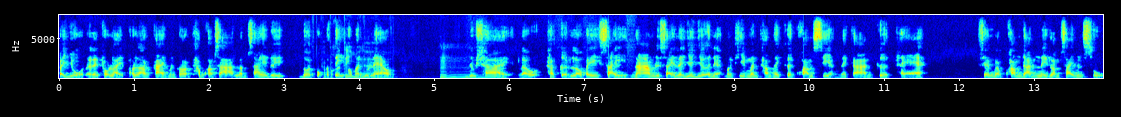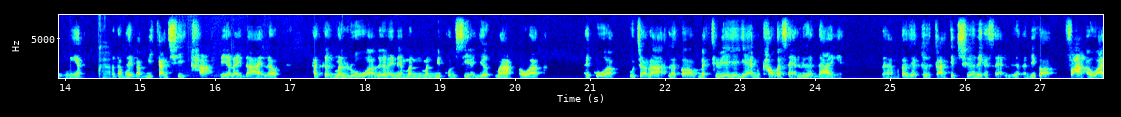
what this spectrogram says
ประโยชน์อะไรเท่าไหร่เพราะร่างกายมันก็ทำความสะอาดลำไส้โดยโดยปกติของมันอยู่แล้ว ดูใช่แล้วถ้าเกิดเราไปใส่น้ำหรือใส่อะไรเยอะๆเนี่ย บางทีมันทำให้เกิดความเสี่ยงในการเกิดแผล เช่นแบบความดันในลำไส้มันสูงเงี้ยครับมันทำให้แบบมีการฉีกขาดมีอะไรได้ แล้วถ้าเกิดมันรั่วหรืออะไรเนี่ยมันมันมีผลเสียเยอะมาก เพราะว่าไอ้พวกอุจจาระแล้วก็แบคทีเรียเยอะแยะมันเข้ากระแสเลือดได้ไงนะมันก็จะเกิดการติดเชื้อในกระแสเลือด อันนี้ก็ฝากเอาไว้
